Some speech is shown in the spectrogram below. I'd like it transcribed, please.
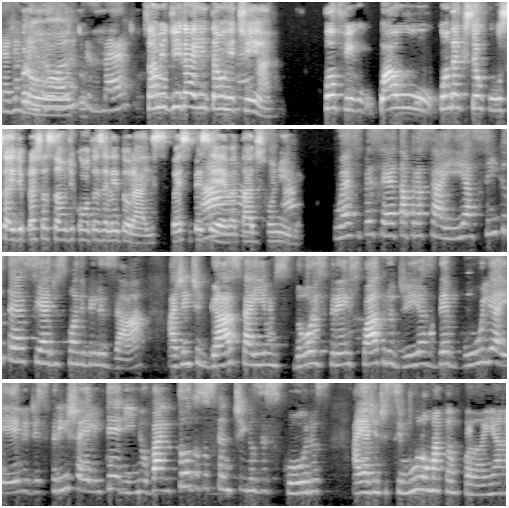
Que a gente Pronto. entrou antes, né? Só me diga aí, então, Ritinha. Por fim, qual, quando é que seu curso aí de prestação de contas eleitorais, o SPCE, ah, vai estar disponível? O SPCE está para sair assim que o TSE disponibilizar. A gente gasta aí uns dois, três, quatro dias, debulha ele, destrincha ele inteirinho, vai em todos os cantinhos escuros. Aí a gente simula uma campanha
